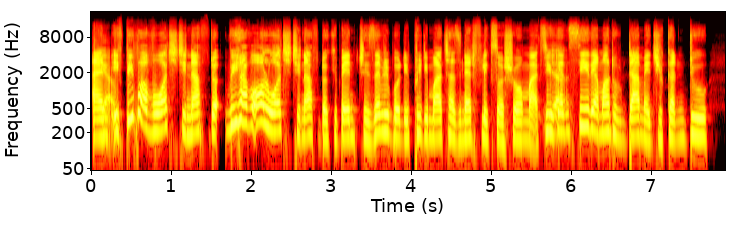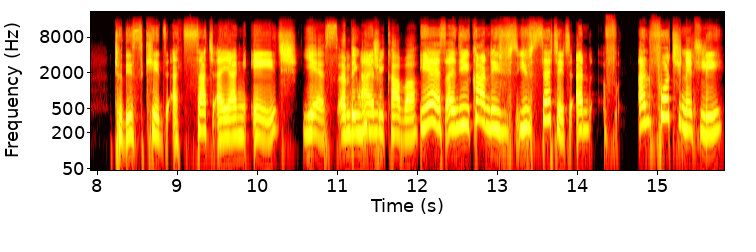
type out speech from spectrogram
And Yeah. if people have watched enough, doc- we have all watched enough documentaries. Everybody pretty much has Netflix or Showmax. You Yeah. can see the amount of damage you can do to these kids at such a young age. Yes, and they would And- recover. Yes, and you can't. You've, you've set it, and f- unfortunately,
